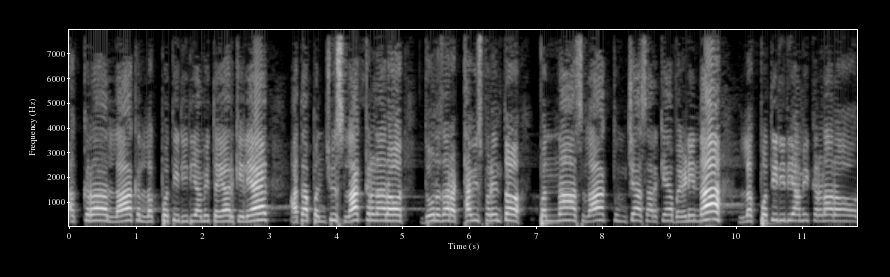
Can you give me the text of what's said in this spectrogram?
अकरा लाख लखपती दिदी आम्ही तयार केल्या आहेत. आता पंचवीस लाख करणार आहोत. दोन हजार अठ्ठावीस पर्यंत पन्नास लाख तुमच्या सारख्या बहिणींना लखपती दिदी आम्ही करणार आहोत.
